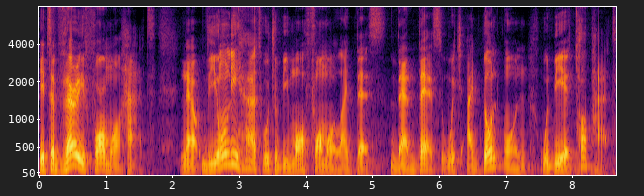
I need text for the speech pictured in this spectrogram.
It's a very formal hat. Now, the only hat which would be more formal like this than this, which I don't own, would be a top hat.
